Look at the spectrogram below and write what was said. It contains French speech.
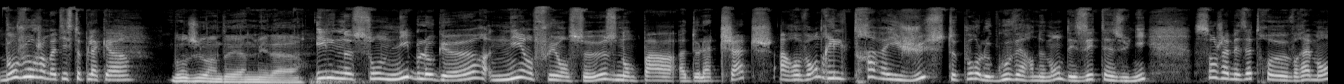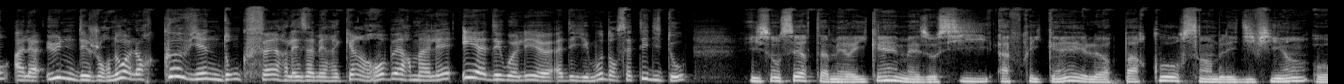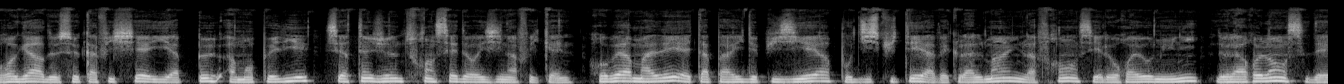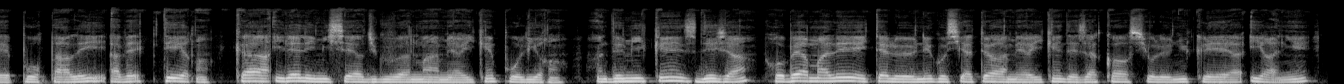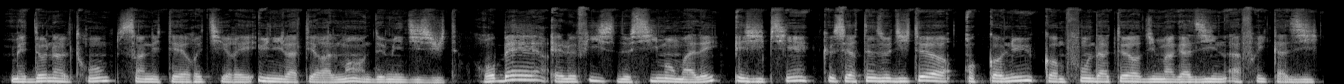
Bonjour Jean-Baptiste Placard. Bonjour Andréane Mella. Ils ne sont ni blogueurs ni influenceuses, n'ont pas de la tchatch à revendre, ils travaillent juste pour le gouvernement des États-Unis sans jamais être vraiment à la une des journaux. Alors que viennent donc faire les Américains Robert Mallet et Adewale Adeyemo dans cet édito? Ils sont certes américains, mais aussi africains et leur parcours semble édifiant au regard de ce qu'affichaient il y a peu à Montpellier certains jeunes Français d'origine africaine. Robert Mallet est à Paris depuis hier pour discuter avec l'Allemagne, la France et le Royaume-Uni de la relance des pourparlers avec Téhéran, car il est l'émissaire du gouvernement américain pour l'Iran. En 2015 déjà, Robert Mallet était le négociateur américain des accords sur le nucléaire iranien, mais Donald Trump s'en était retiré unilatéralement en 2018. Robert est le fils de Simon Mallet, égyptien, que certains auditeurs ont connu comme fondateur du magazine Afrique-Asie.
